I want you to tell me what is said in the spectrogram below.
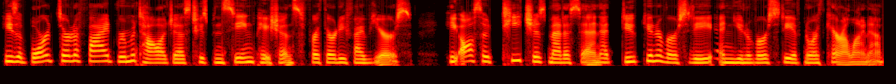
He's a board certified rheumatologist who's been seeing patients for 35 years. He also teaches medicine at Duke University and University of North Carolina.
